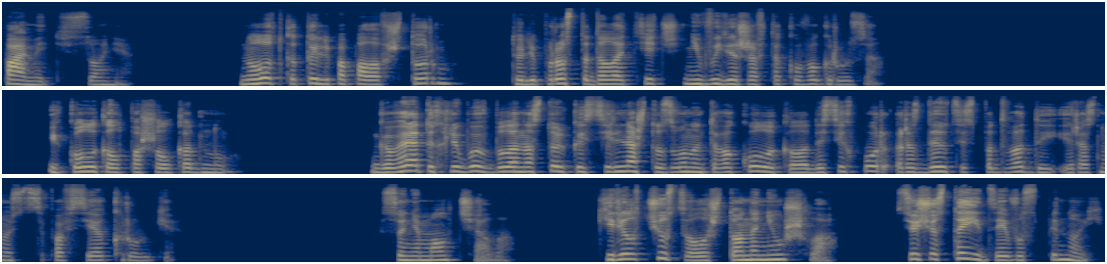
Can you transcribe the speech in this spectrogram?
Память, Соня. Но лодка то ли попала в шторм, то ли просто дала течь, не выдержав такого груза. И колокол пошел ко дну. Говорят, их любовь была настолько сильна, что звон этого колокола до сих пор раздается из-под воды и разносится по всей округе. Соня молчала. Кирилл чувствовал, что она не ушла. Все еще стоит за его спиной.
